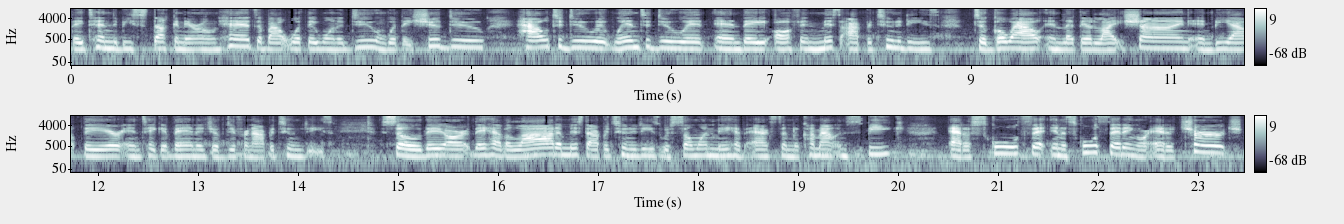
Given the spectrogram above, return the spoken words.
They tend to be stuck in their own heads about what they want to do and what they should do, how to do it, when to do it, and they often miss opportunities to go out and let their light shine and be out there and take advantage of different opportunities. So they are they have a lot of missed opportunities where someone may have asked them to come out and speak at a school set in a school setting or at a church.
